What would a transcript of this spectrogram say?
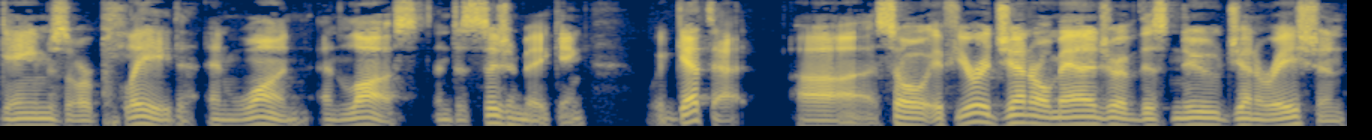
games are played and won and lost and decision making. We get that. Uh, so if you're a general manager of this new generation,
